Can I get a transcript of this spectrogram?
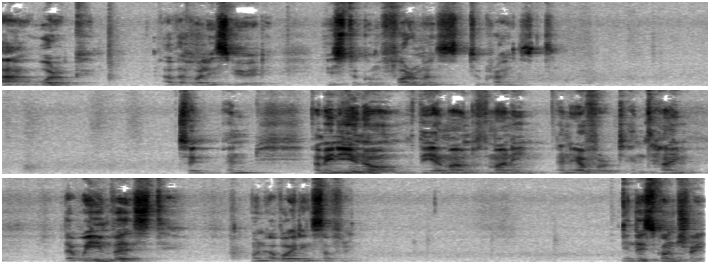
uh, work of the Holy Spirit is to conform us to Christ. See, and I mean, you know the amount of money and effort and time that we invest on avoiding suffering. In this country,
